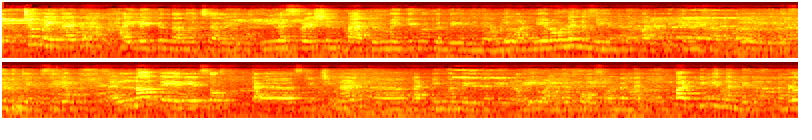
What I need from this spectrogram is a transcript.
ഏറ്റവും മെയിനായിട്ട് ഹൈലൈറ്റ് എന്താണെന്ന് വെച്ചാൽ ഇല്ലസ്ട്രേഷൻ പാറ്റേൺ മേക്കിംഗ് ഒക്കെ എന്ത് ചെയ്യുന്നുണ്ട്? നമ്മൾ വൺ ഇയർ കൊണ്ട് തന്നെ ചെയ്യുന്നുണ്ട്? പഠിപ്പിക്കുന്നുണ്ട്. അതുപോലെ ലേഡീസിനും ജെൻസിനും എല്ലാ വേരിയസ് ഓഫ് കട്ടിംഗ് കട്ടിങ് എന്ത് ചെയ്യുന്നുണ്ട് നമ്മൾ ഈ വണ്ടർ ഇയർ തന്നെ പഠിപ്പിക്കുന്നുണ്ട്. നമ്മുടെ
